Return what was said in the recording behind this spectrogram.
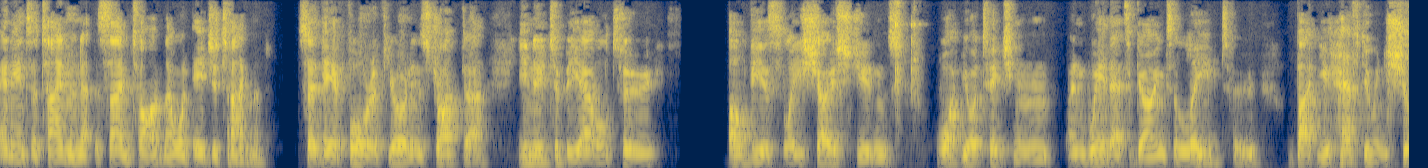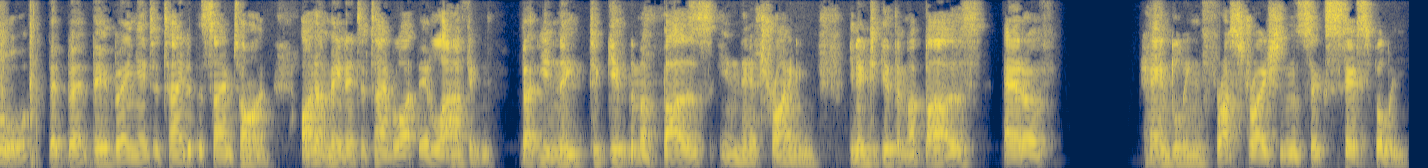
and entertainment at the same time. They want edutainment. So therefore, if you're an instructor, you need to be able to obviously show students what you're teaching them and where that's going to lead to. But you have to ensure that they're being entertained at the same time. I don't mean entertained like they're laughing, but you need to give them a buzz in their training. You need to give them a buzz out of handling frustration successfully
